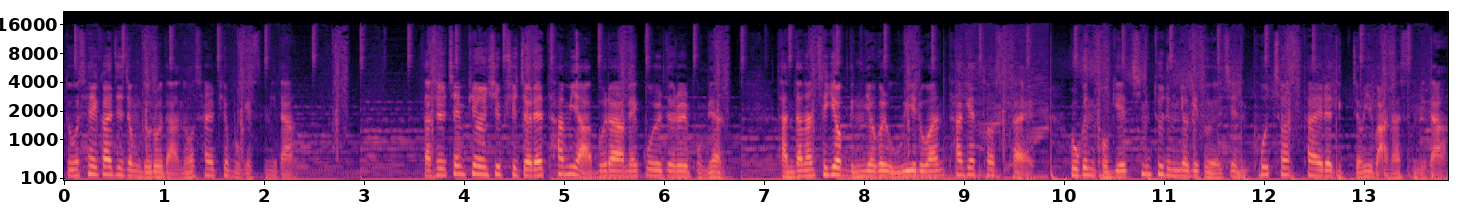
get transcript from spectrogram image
또 세 가지 정도로 나눠 살펴보겠습니다. 사실 챔피언십 시절의 타미 아브라함의 골들을 보면 단단한 체격 능력을 우위로 한 targeter 스타일 혹은 거기에 침투 능력이 더해진 poacher 스타일의 득점이 많았습니다.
